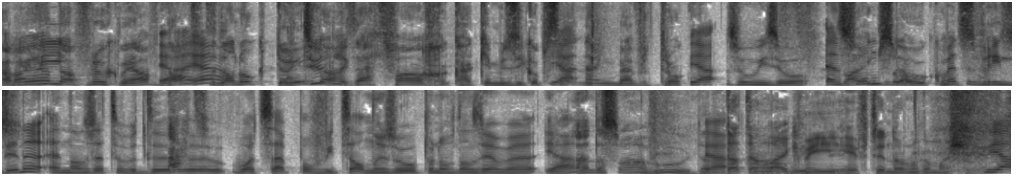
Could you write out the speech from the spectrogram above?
Ah, maar ja, jullie... dat vroeg mij af. Ja, Danste ja. dan ook thuis? Dat je Tuurlijk. zegt van, ga ga ik je muziek opzetten Ja. en ik ben vertrokken. Ja, sowieso. En Maar soms ook, ook met de vriendinnen. En dan zetten we de Echt? WhatsApp of iets anders open. Of dan zijn we... Ja, Ah, dat is wel goed. Dat- Ja. Dat en Like Me heeft enorm gemarcheerd. ja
